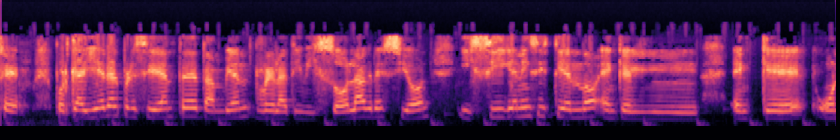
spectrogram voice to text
Sí, porque ayer el presidente también relativizó la agresión y siguen insistiendo en que el, en que un,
